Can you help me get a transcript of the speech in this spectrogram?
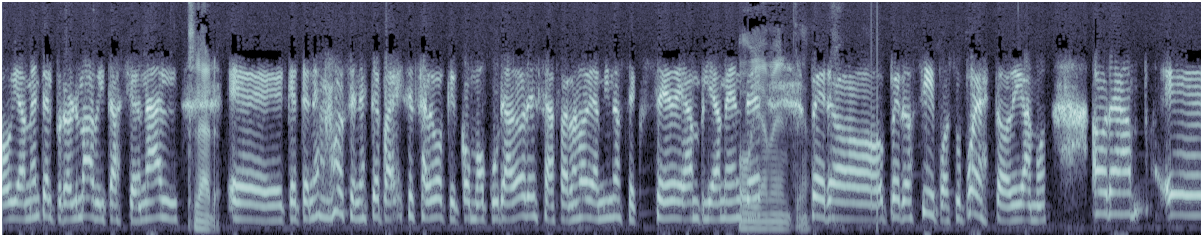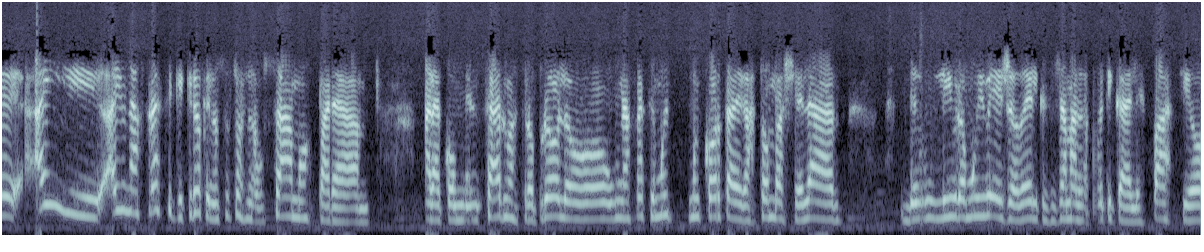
obviamente el problema habitacional Claro. eh, que tenemos en este país es algo que como curadores a Fernando de a mí nos excede ampliamente. Obviamente. Pero, pero sí, por supuesto, digamos. Ahora, eh, hay, hay una frase que creo que nosotros la usamos para, para comenzar nuestro prólogo, una frase muy, muy corta de Gastón Bachelard, de un libro muy bello de él que se llama La poética del espacio,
